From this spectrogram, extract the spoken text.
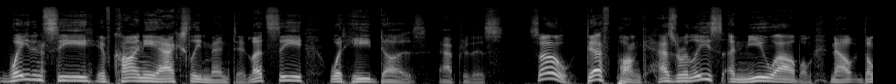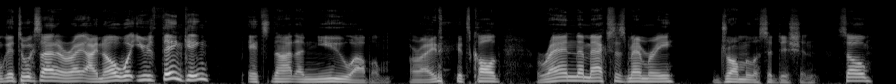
wait and see if Kanye actually meant it. Let's see what he does after this. So, Daft Punk has released a new album. Now, don't get too excited, all right? I know what you're thinking. It's not a new album, all right? It's called Random Access Memory drumless edition. So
